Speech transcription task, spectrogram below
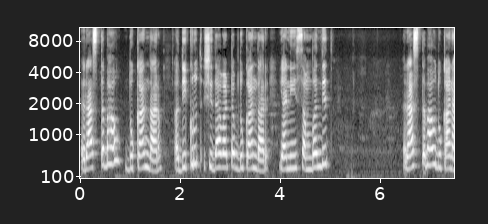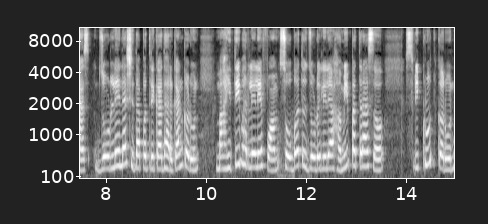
रास्तभाव दुकानदार अधिकृत शिधावाटप दुकानदार यांनी संबंधित रास्तभाव दुकानास जोडलेल्या शिधापत्रिका धारकांकडून माहिती भरलेले फॉर्म सोबत जोडलेल्या हमीपत्रासह स्वीकृत करून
